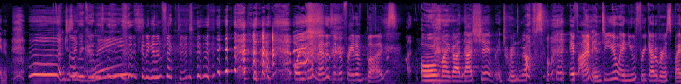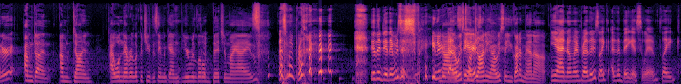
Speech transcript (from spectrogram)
and cute. I'm just Oh like, what? it's gonna get infected. or even a man that's like afraid of bugs. Oh my god, that shit it turns me off so. If I'm into you and you freak out over a spider, I'm done. I'm done. I will never look at you the same again. You're a little bitch in my eyes. That's my brother. the other day there was a spider nah, downstairs. I always tell Johnny. I always say you gotta man up. Yeah, no, my brother's like the biggest wimp. Like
